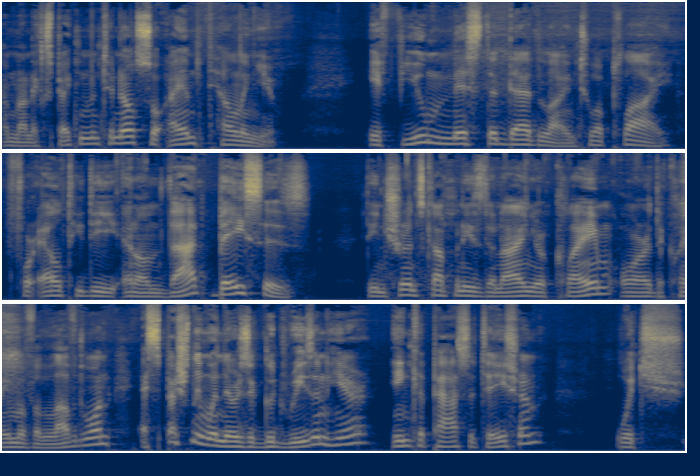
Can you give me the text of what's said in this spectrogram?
I'm not expecting them to know. So I am telling you if you miss the deadline to apply for LTD and on that basis, the insurance company is denying your claim or the claim of a loved one, especially when there's a good reason here, incapacitation, which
